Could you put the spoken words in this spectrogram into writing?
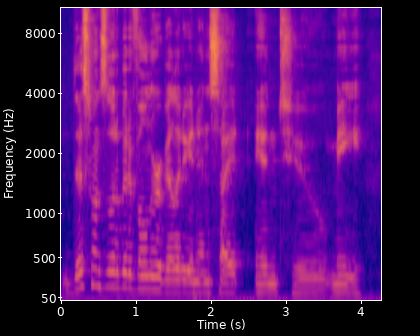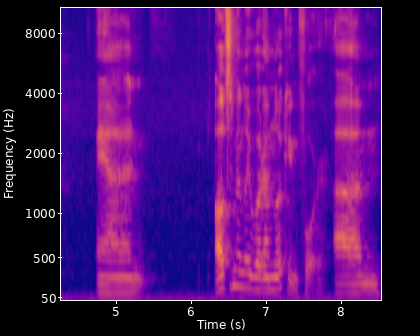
This one's a little bit of vulnerability and insight into me and ultimately what I'm looking for. Um,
